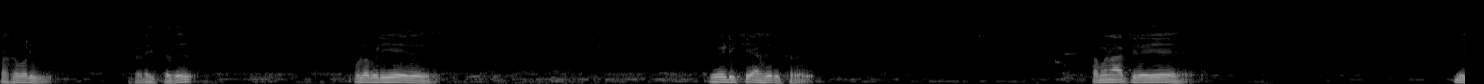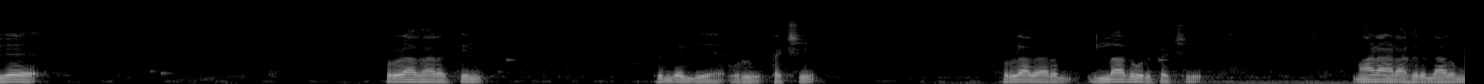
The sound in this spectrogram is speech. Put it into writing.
தகவல் கிடைத்தது. உள்ளபடியே இது வேடிக்கையாக இருக்கிறது. தமிழ்நாட்டிலேயே மிக பொருளாதாரத்தில் பின்தங்கிய ஒரு கட்சி பொருளாதாரம் இல்லாத ஒரு கட்சி. மாநாடாக இருந்தாலும்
